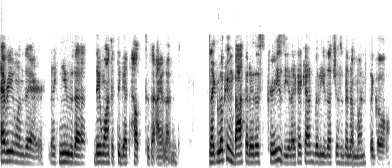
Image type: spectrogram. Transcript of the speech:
everyone there like knew that they wanted to get help to the island. Like looking back at it is crazy. Like I can't believe that's just been a month ago.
